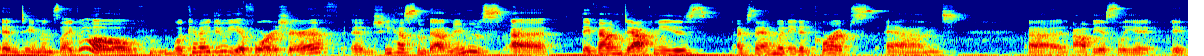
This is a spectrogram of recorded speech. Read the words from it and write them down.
and Damon's like, "Oh, what can I do you for, Sheriff?" And she has some bad news. Uh, they found Daphne's exsanguinated corpse, and uh, obviously it, it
